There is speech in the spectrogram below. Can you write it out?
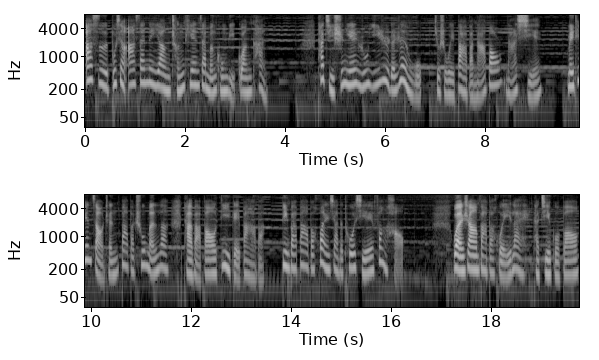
阿四不像阿三那样成天在门孔里观看。他几十年如一日的任务，就是为爸爸拿包拿鞋。每天早晨，爸爸出门了，他把包递给爸爸，并把爸爸换下的拖鞋放好。晚上，爸爸回来，他接过包，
